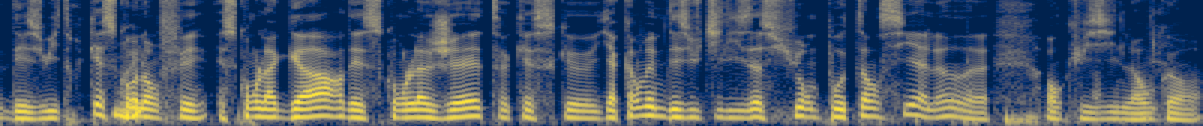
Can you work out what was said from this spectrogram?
des huîtres. Qu'est-ce qu'on Oui. en fait? Est-ce qu'on la garde? Est-ce qu'on la jette? Qu'est-ce que Il y a quand même des utilisations potentielles hein, euh, en cuisine, là encore.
